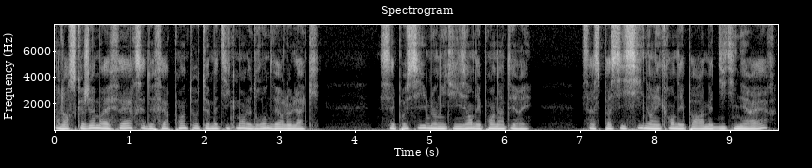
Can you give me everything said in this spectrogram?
Alors ce que j'aimerais faire, c'est de faire pointer automatiquement le drone vers le lac. C'est possible en utilisant des points d'intérêt. Ça se passe ici dans l'écran des paramètres d'itinéraire.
